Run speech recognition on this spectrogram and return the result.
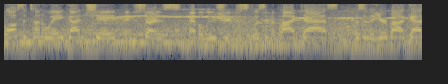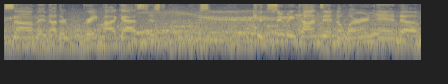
lost a ton of weight, got in shape, and just started this evolution. Just listen to podcasts, listen to your podcast some, and other great podcasts. Just, just consuming content to learn. And um,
